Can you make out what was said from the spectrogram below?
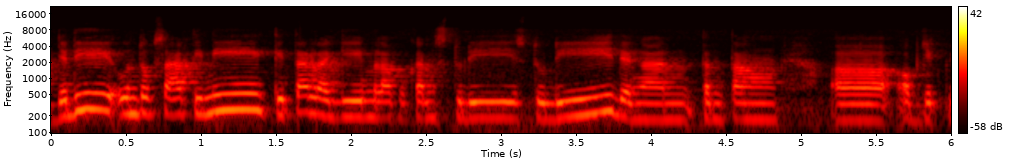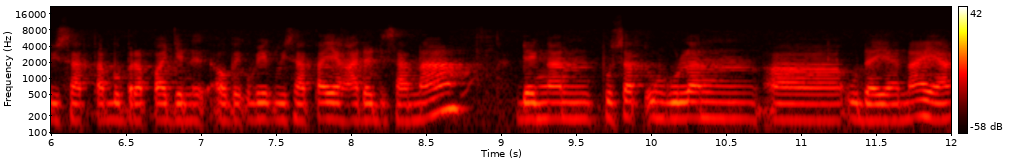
Jadi untuk saat ini kita lagi melakukan studi-studi dengan tentang eh, objek wisata beberapa jenis objek-objek wisata yang ada di sana dengan pusat unggulan eh, Udayana ya,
